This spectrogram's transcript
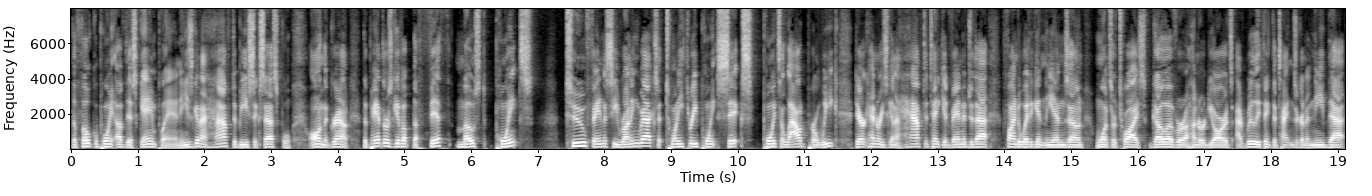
the focal point of this game plan. He's going to have to be successful on the ground. The Panthers give up the fifth most points to fantasy running backs at 23.6 points allowed per week. Derrick Henry's going to have to take advantage of that, find a way to get in the end zone once or twice, go over 100 yards. I really think the Titans are going to need that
